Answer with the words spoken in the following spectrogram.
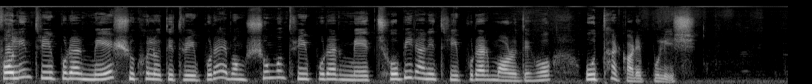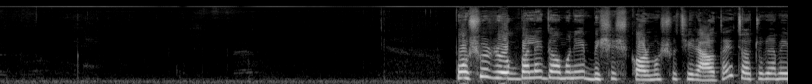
ফলিন ত্রিপুরার মেয়ে সুখলতী ত্রিপুরা এবং সুমন ত্রিপুরার মেয়ে ছবি রানী ত্রিপুরার মরদেহ উদ্ধার করে পুলিশ। পশুর রোগবালাই দমনে বিশেষ কর্মসূচির আওতায় চট্টগ্রামে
